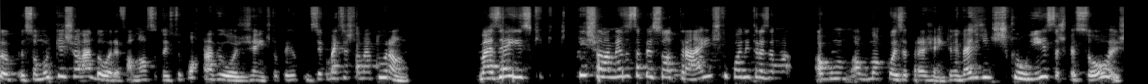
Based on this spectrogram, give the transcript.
eu, eu sou muito questionadora. Eu falo, nossa, tô insuportável hoje, gente. Tô, não sei como é que você está me aturando. Mas é isso. Que, que questionamento essa pessoa traz que podem trazer uma, algum, alguma coisa pra gente? Ao invés de a gente excluir essas pessoas,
